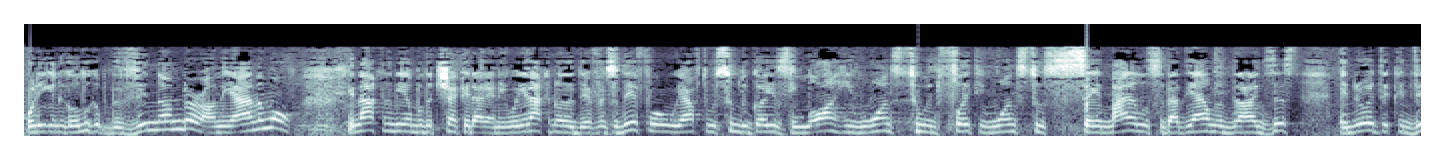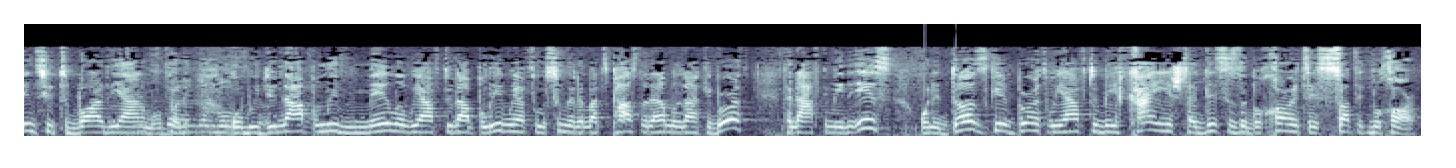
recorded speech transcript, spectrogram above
What are you going to go look up the VIN number on the animal? You're not going to be able to check it out anyway. You're not going to know the difference. So therefore, we have to assume the guy is law. He wants to inflate. He wants to say milas about the animal that does not exist in order to convince you to buy the animal. But what we do not believe in mela, we have to not believe. We have to assume that if it's possible that the animal does not give birth. Then mean is when it does give birth, we have to be chayish that this is a bukhar. It's a suffix bukhar.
